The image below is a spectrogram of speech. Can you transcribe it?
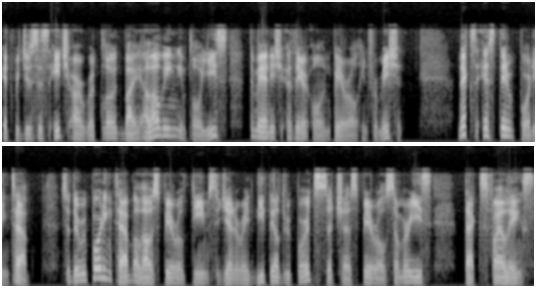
It reduces HR workload by allowing employees to manage their own payroll information. Next is the reporting tab. So the reporting tab allows payroll teams to generate detailed reports such as payroll summaries, tax filings,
